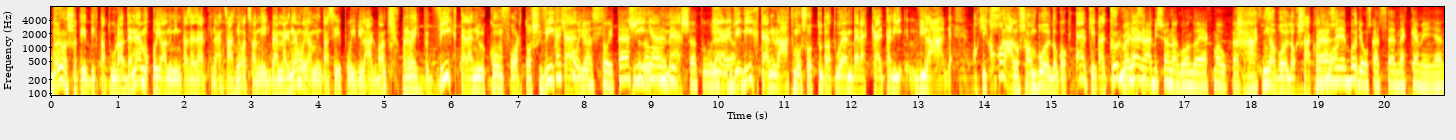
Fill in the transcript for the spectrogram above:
nagyon sötét diktatúra, de nem olyan, mint az 1984-ben, meg nem olyan, mint a szép új világban, hanem egy végtelenül komfortos, végtelenül egy fogyasztói kényelmes, igen, egy végtelenül átmosott tudatú emberekkel teli világ, akik halálosan boldogok, elképelt körülveszik. Vagy legalábbis annak gondolják magukat. Hát mi a boldogság, hanem Mert azért a... bogyókat szednek keményen.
